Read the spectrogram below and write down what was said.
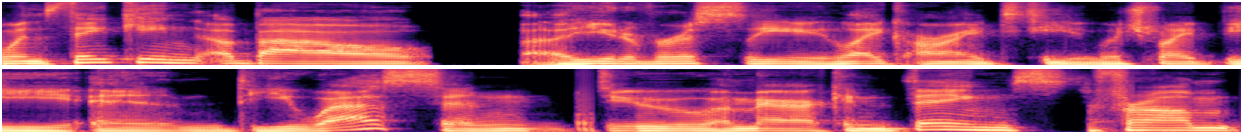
when thinking about a university like RIT, which might be in the US and do American things from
